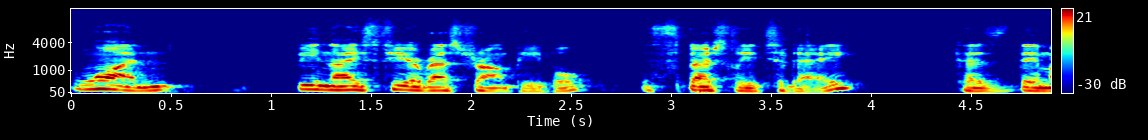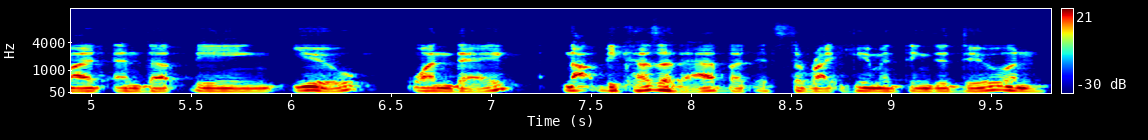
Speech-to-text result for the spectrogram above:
one, be nice to your restaurant people, especially today, because they might end up being you one day. Not because of that, but it's the right human thing to do. And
